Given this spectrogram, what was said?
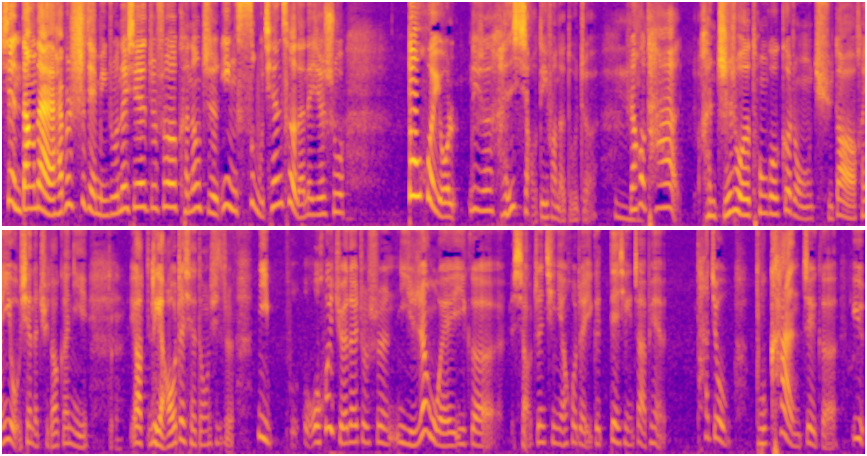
现当代，还不是世界名著，那些就说可能只印四五千册的那些书，都会有那些很小地方的读者，嗯然后他很执着的通过各种渠道，很有限的渠道跟你要聊这些东西，就是你我会觉得就是你认为一个小镇青年或者一个电信诈骗。他就不看这个欲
